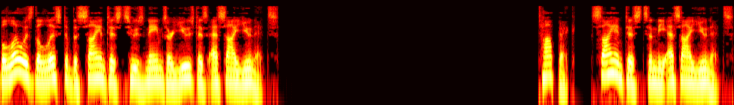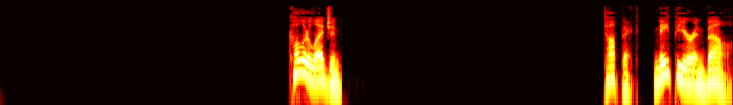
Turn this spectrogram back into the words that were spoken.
Below is the list of the scientists whose names are used as SI units. Scientists and the SI units Color legend Napier and Bell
